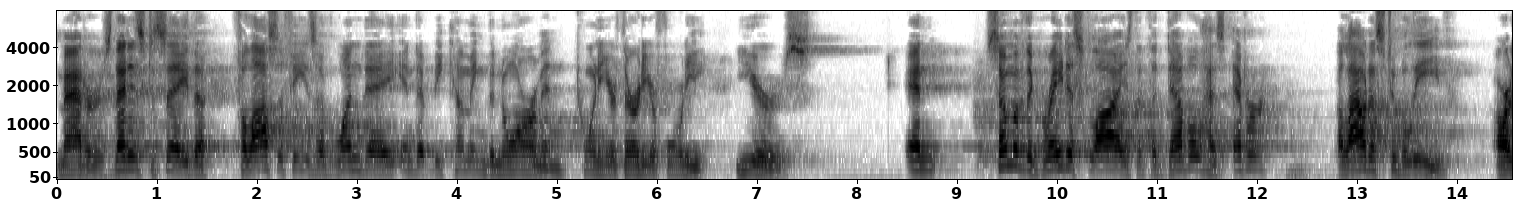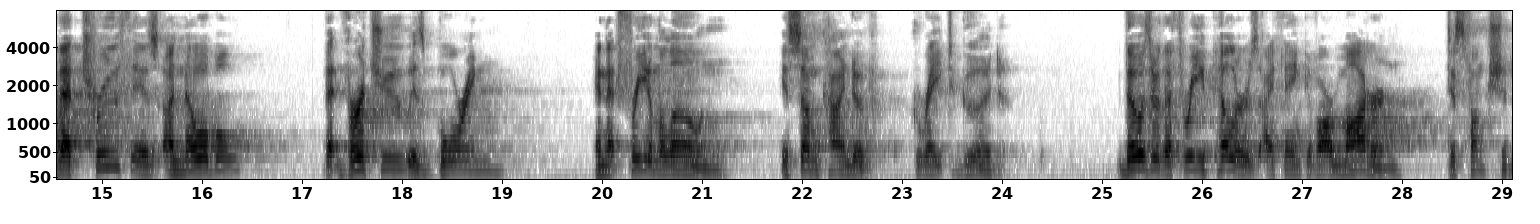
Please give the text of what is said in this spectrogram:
matters. That is to say, the philosophies of one day end up becoming the norm in 20 or 30 or 40 years. And some of the greatest lies that the devil has ever allowed us to believe are that truth is unknowable, that virtue is boring, and that freedom alone is some kind of great good. Those are the three pillars, I think, of our modern dysfunction.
